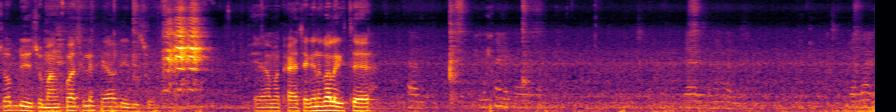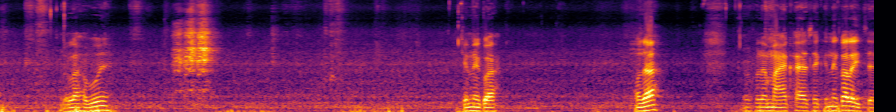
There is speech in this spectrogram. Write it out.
চব দি দিছোঁ। মাংস আছিলে সেয়াও দি দিছোঁ। এয়া আমাৰ খাই আছে। কেনেকুৱা লাগিছে? জ্বলা হ'বই কেনেকুৱা মজা এইফালে মায়ে খাই আছে কেনেকুৱা লাগিছে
